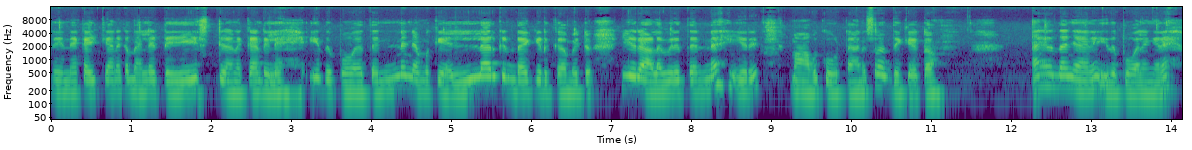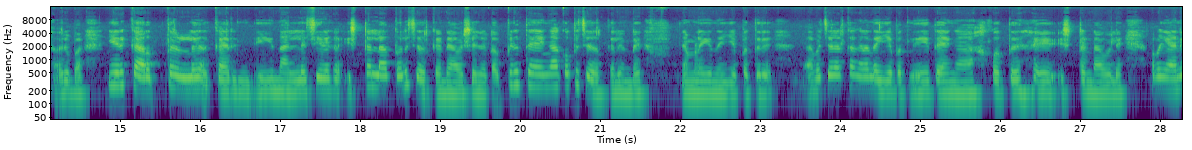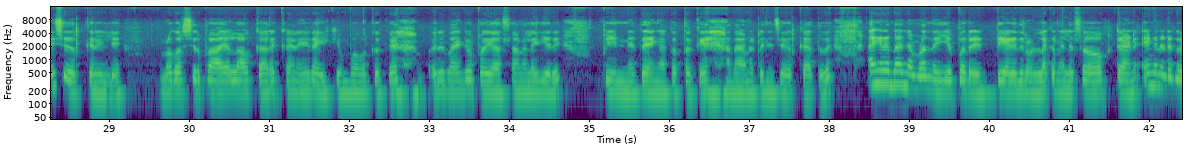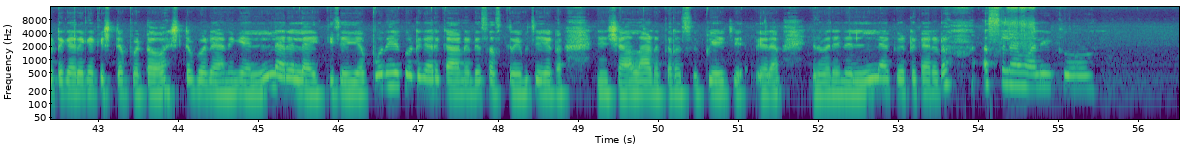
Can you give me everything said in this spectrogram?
പിന്നെ കഴിക്കാനൊക്കെ നല്ല ടേസ്റ്റാണ് കണ്ടില്ലേ? ഇതുപോലെ തന്നെ നമുക്ക് എല്ലാവർക്കും ഉണ്ടാക്കിയെടുക്കാൻ പറ്റും. ഈ ഒരു അളവിൽ തന്നെ ഈ ഒരു മാവ് കൂട്ടാൻ ശ്രദ്ധിക്കുക കേട്ടോ അങ്ങനെ ഞാൻ ഇതുപോലെ ഇങ്ങനെ ഒരു ഈ ഒരു കറുത്തുള്ള കരി ഈ നല്ല ചീരക ഇഷ്ടമല്ലാത്തവർ ചേർക്കേണ്ട ആവശ്യമില്ല കേട്ടോ പിന്നെ തേങ്ങാക്കൊത്ത് ചേർക്കലുണ്ട്. നമ്മൾ ഈ നെയ്യപ്പത്തിൽ അപ്പോൾ ചിലർക്ക് അങ്ങനെ നെയ്യപ്പത്തിൽ ഈ തേങ്ങ കൊത്ത് ഇഷ്ടമുണ്ടാവില്ലേ അപ്പോൾ ഞാൻ ചേർക്കലില്ലേ. നമ്മൾ കുറച്ചൊരു പ്രായമുള്ള ആൾക്കാരൊക്കെ ആണെങ്കിൽ കഴിക്കുമ്പോൾ അവർക്കൊക്കെ ഒരു ഭയങ്കര പ്രയാസമാണല്ലോ ഈ ഒരു പിന്നെ തേങ്ങാക്കൊത്തൊക്കെ അതാണ് കേട്ടോ ഞാൻ ചേർക്കാത്തത്. അങ്ങനെ എന്താ നമ്മളെ നെയ്യപ്പം റെഡിയാണ് ഇതിനുള്ളൊക്കെ നല്ല സോഫ്റ്റാണ് എങ്ങനെയുണ്ട് കൂട്ടുകാരെ നിങ്ങൾക്ക് ഇഷ്ടപ്പെട്ടോ? ഇഷ്ടപ്പെടുകയാണെങ്കിൽ എല്ലാവരും ലൈക്ക് ചെയ്യുക. പുതിയ കൂട്ടുകാർ കാണേണ്ടത് സബ്സ്ക്രൈബ് ചെയ്യട്ടോ ഇൻഷാല്ല അടുത്ത റെസിപ്പി ആയിട്ട് വരാം. ഇതുവരെ എന്റെ എല്ലാ കൂട്ടുകാരോടും അസ്സലാമലൈക്കും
